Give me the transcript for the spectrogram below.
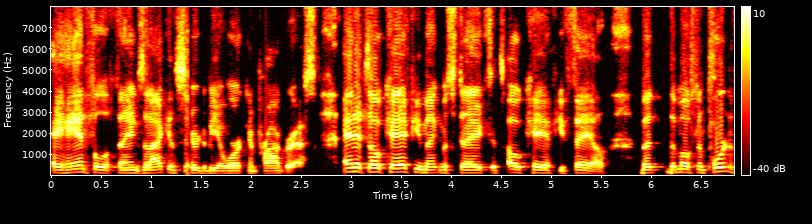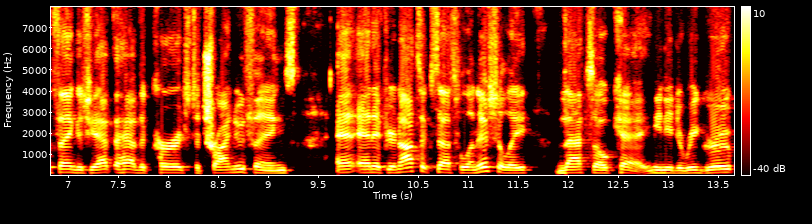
a handful of things that I consider to be a work in progress. And it's okay if you make mistakes. It's okay if you fail. But the most important thing is you have to have the courage to try new things. And, and if you're not successful initially, that's okay. You need to regroup,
